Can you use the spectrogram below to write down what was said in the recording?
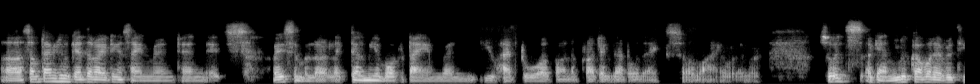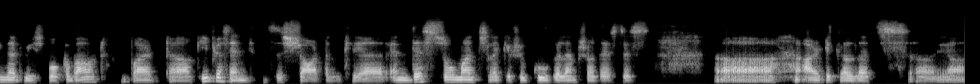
Uh, sometimes you'll get the writing assignment and it's very similar. Like, tell me about a time when you had to work on a project that was X or Y or whatever. So, it's again, you'll cover everything that we spoke about, but uh, keep your sentences short and clear. And there's so much, like, if you Google, I'm sure there's this uh, article that's uh, yeah,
